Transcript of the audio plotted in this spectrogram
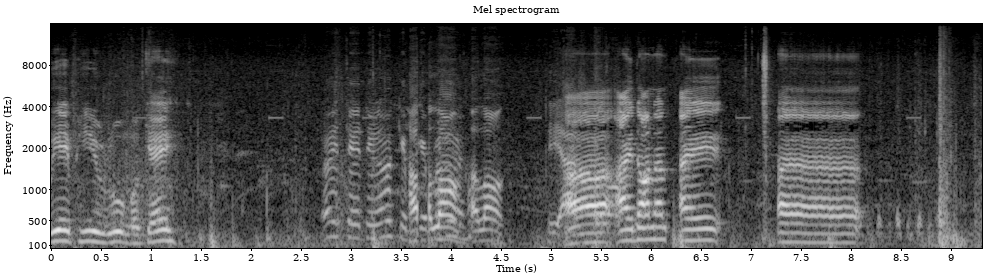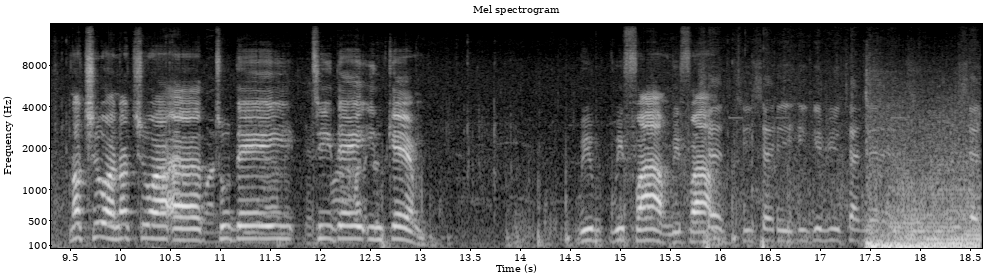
VIP room okay เฮ้ยเจเจก็เก็บ How เก็บไว้ long? ด้วย How long? He uh asked. I don't un- I uh not sure not sure uh today three day in game we we farm we He farm said, he said he, he give you 10 minutes. He said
